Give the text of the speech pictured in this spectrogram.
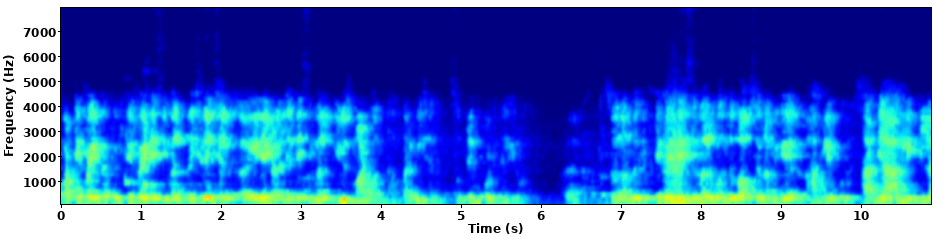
forty five to fifty five decimal residential ಏರಿಯಾಗಳಲ್ಲಿ ಡೆಸಿಮಲ್ ಯೂಸ್ ಮಾಡುವಂತಹ ಪರ್ಮಿಷನ್ ಸುಪ್ರೀಂ ಕೋರ್ಟ್ನಲ್ಲಿ ಇರುವುದು ಸೊ ನಮ್ದು ಫಿಫ್ಟಿ ಫೈವ್ ಡೆಸಿಮಲ್ ಒಂದು ಬಾಕ್ಸ್ ನಮಗೆ ಹಾಕ್ಲಿಕ್ಕೂ ಸಾಧ್ಯ ಆಗ್ಲಿಕ್ಕಿಲ್ಲ.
